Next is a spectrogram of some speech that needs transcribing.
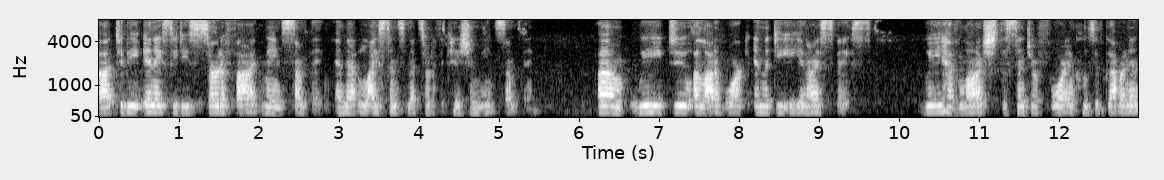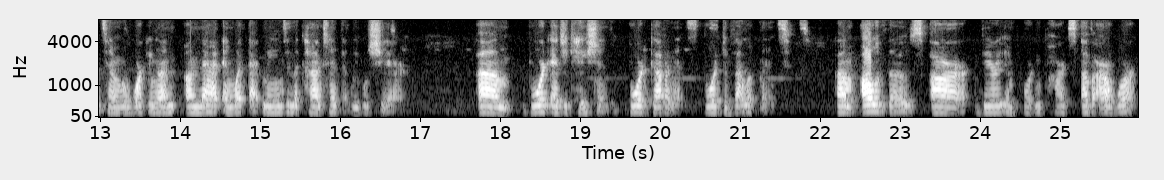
Uh, to be NACD certified means something, and that license and that certification means something. Um, we do a lot of work in the DE&I space. We have launched the Center for Inclusive Governance, and we're working on, on that and what that means in the content that we will share. Um, board education, board governance, board development. Um, all of those are very important parts of our work.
